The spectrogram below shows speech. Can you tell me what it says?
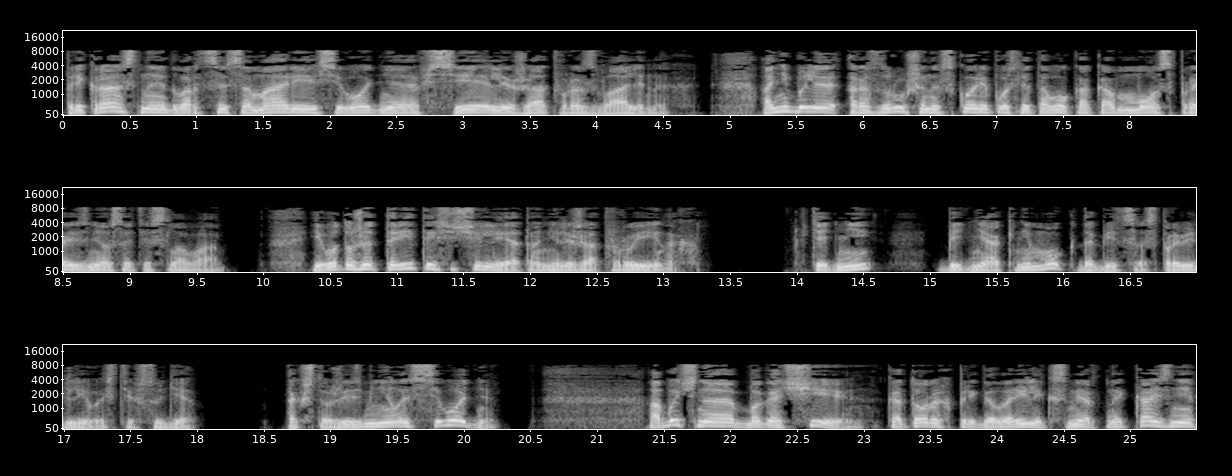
Прекрасные дворцы Самарии сегодня все лежат в развалинах. Они были разрушены вскоре после того, как Аммос произнес эти слова. И вот уже три тысячи лет они лежат в руинах. В те дни бедняк не мог добиться справедливости в суде. Так что же изменилось сегодня? Обычно богачи, которых приговорили к смертной казни,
